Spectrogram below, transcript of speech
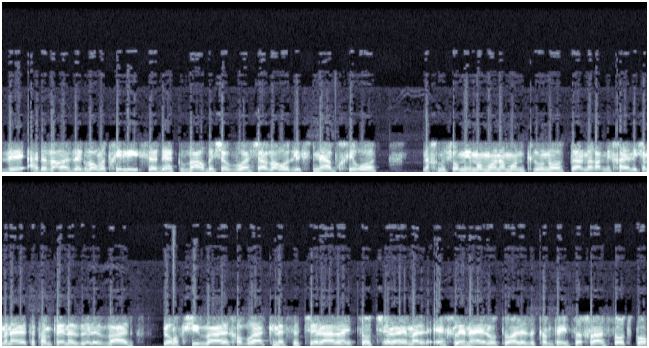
והדבר הזה כבר מתחיל להיסדק. כבר בשבוע שעבר, עוד לפני הבחירות, אנחנו שומעים המון המון תלונות על מרב מיכאלי שמנהלת את הקמפיין הזה לבד, לא מקשיבה לחברי הכנסת שלה, על העצות שלהם, על איך לנהל אותו, על איזה קמפיין צריך לעשות פה.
